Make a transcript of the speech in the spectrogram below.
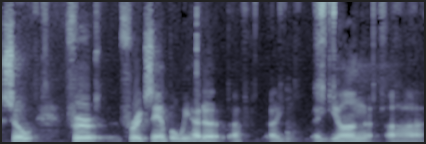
So, for for example, we had a a, a young uh,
